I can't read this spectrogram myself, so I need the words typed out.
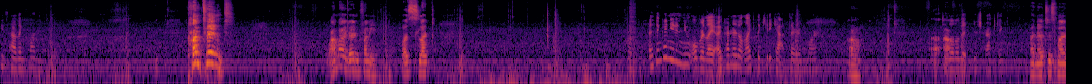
He's having fun. Content! Why am I going funny? Why is this? I think I need a new overlay. I kind of don't like the kitty cat there anymore. Oh. Uh, It's a little bit distracting. I noticed my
